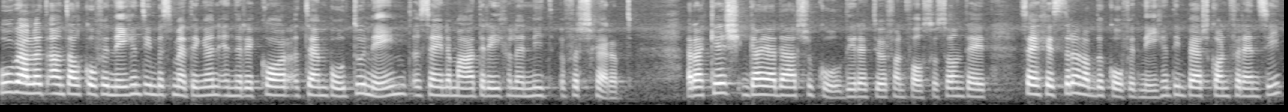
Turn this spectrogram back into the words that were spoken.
Hoewel het aantal COVID-19-besmettingen in recordtempo toeneemt, zijn de maatregelen niet verscherpt. Rakesh Gayadar Sukul, directeur van Volksgezondheid, zei gisteren op de COVID-19-persconferentie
